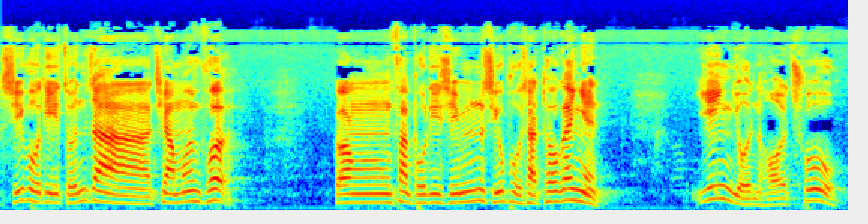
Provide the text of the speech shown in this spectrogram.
释菩提尊者请问佛，讲发菩提心修菩萨道个人，因缘何处，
